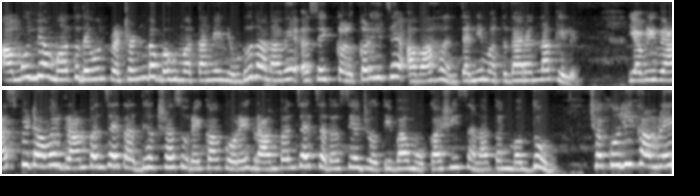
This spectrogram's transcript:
अमूल्य मत देऊन प्रचंड बहुमताने निवडून आणावे असे कळकळीचे आवाहन त्यांनी मतदारांना केले. यावेळी व्यासपीठावर ग्रामपंचायत अध्यक्षा सुरेखा कोरे ग्रामपंचायत सदस्य ज्योतिबा मोकाशी सनातन मगदूम छकुली कांबळे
